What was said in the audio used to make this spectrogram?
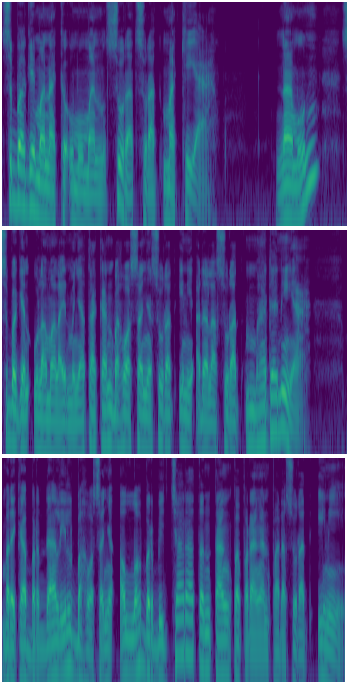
sebagaimana keumuman surat-surat Makkiyah. Namun, sebagian ulama lain menyatakan bahwasanya surat ini adalah surat Madaniyah. Mereka berdalil bahwasanya Allah berbicara tentang peperangan pada surat ini.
